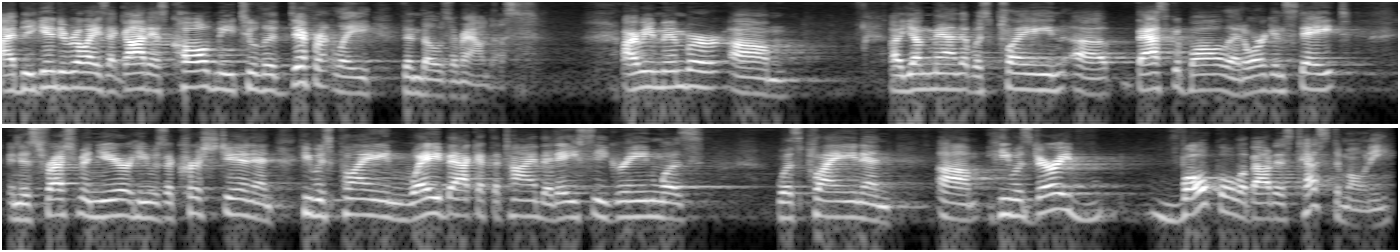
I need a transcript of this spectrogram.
I begin to realize that God has called me to live differently than those around us. I remember um, a young man that was playing uh, basketball at Oregon State in his freshman year. He was a Christian and he was playing way back at the time that AC Green was, was playing. And um, he was very vocal about his testimony.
